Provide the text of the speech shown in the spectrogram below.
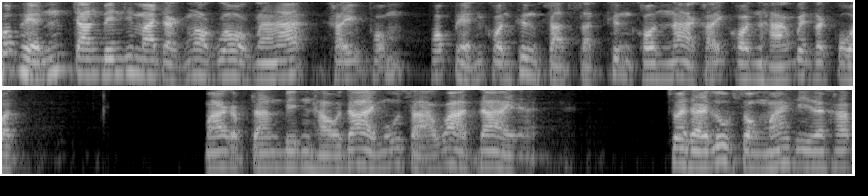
พบเห็นจานบินที่มาจากนอกโลกนะฮะใครพบพบเห็นคนครึ่งสัตว์สัตว์ครึ่งคนหน้าคล้ายคนหางเป็นตะกวด มากับจานบินเห่าได้มูสาวาดได้นะช่วยถ่ายรูปส่งมาให้ทีนะครับ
